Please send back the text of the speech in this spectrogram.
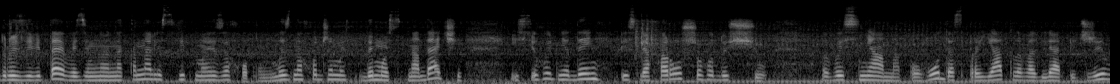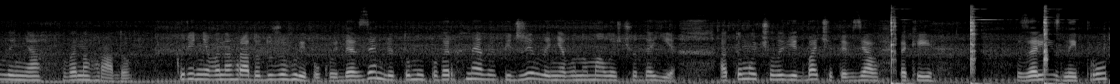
Друзі, вітаю! Ви зі мною на каналі Світ моїх захоплень. Ми знаходимося на дачі, і сьогодні день після хорошого дощу. Весняна погода сприятлива для підживлення винограду. Коріння винограду дуже глибоко йде в землю, тому поверхневе підживлення воно мало що дає. А тому чоловік, бачите, взяв такий залізний прут,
